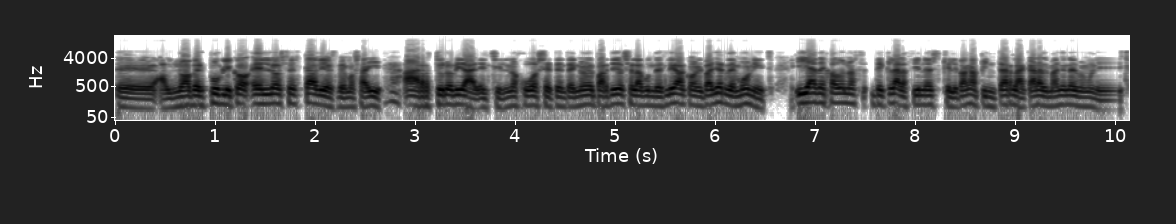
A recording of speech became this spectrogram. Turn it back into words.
eh, al no haber público en los estadios. Vemos ahí a Arturo Vidal, el chileno jugó 79 partidos en la Bundesliga con el Bayern de Múnich y ha dejado unas declaraciones que le van a pintar la cara al Bayern de Múnich.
